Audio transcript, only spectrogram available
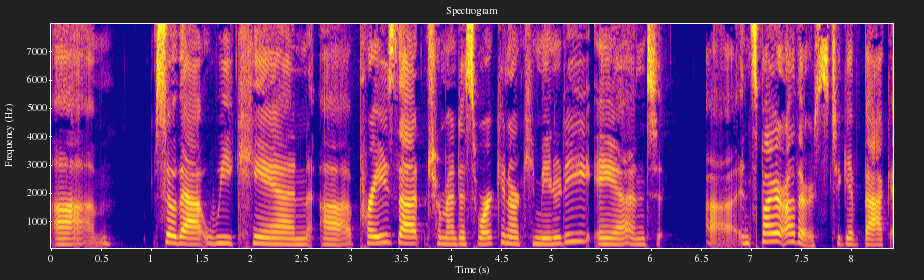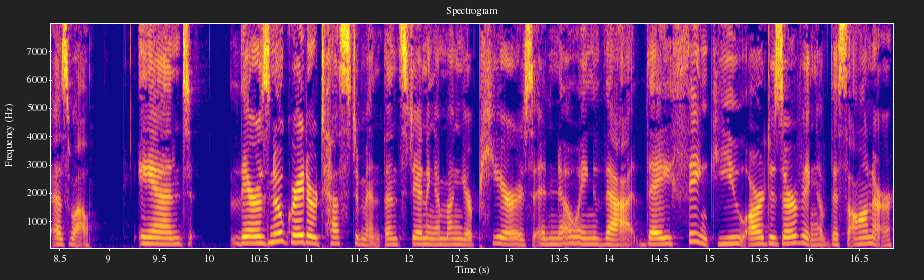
um, so that we can uh, praise that tremendous work in our community and uh, inspire others to give back as well. And there is no greater testament than standing among your peers and knowing that they think you are deserving of this honor.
